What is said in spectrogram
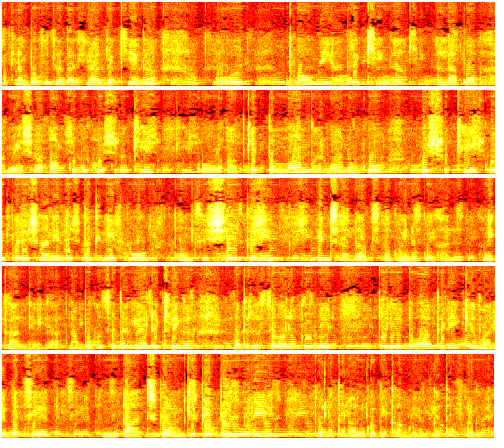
اپنا بہت زیادہ خیال رکھیے گا اور دعاؤں میں یاد رکھیے گا۔ اللہ پاک ہمیشہ آپ کو بھی خوش رکھے اور آپ کے تمام گھر والوں کو خوش رکھے۔ کوئی پریشانی، دکھ، تکلیف ہو تو ہم سے شیئر کریں۔ انشاءاللہ اس کا کوئی نہ کوئی حل نکال لیں گے۔ اپنا بہت زیادہ خیال رکھیے گا۔ مدرسے والوں کو بھی کے لیے دعا کریں کہ ہمارے بچے آج کل ان کے پیپر ہو رہے ہیں، تو اللہ تعالیٰ ان کو بھی کامیابی عطا فرمائے۔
